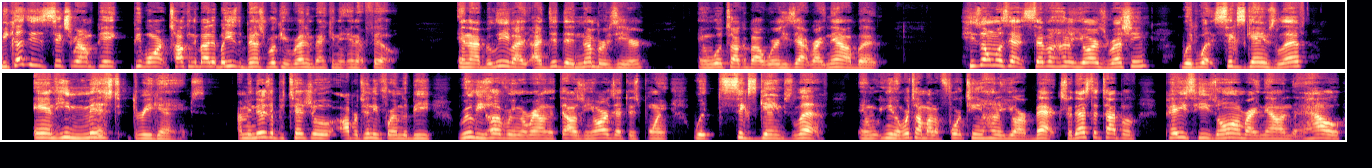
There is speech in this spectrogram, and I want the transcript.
because he's a six round pick, people aren't talking about it, but he's the best rookie running back in the NFL. And I believe I, I did the numbers here, and we'll talk about where he's at right now. But he's almost at 700 yards rushing with what six games left, and he missed three games. I mean, there's a potential opportunity for him to be really hovering around a thousand yards at this point with six games left. And you know, we're talking about a 1400 yard back. So that's the type of pace he's on right now and how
